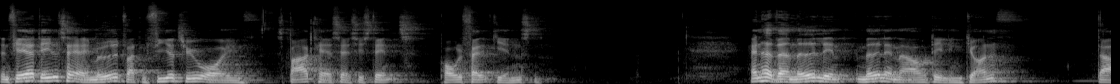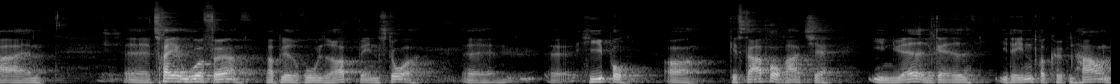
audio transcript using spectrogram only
Den fjerde deltager i mødet var den 24-årige sparekasseassistent Paul Falk Jensen. Han havde været medlem, medlem af afdeling John, der øh, tre uger før var blevet rullet op ved en stor øh, øh, Hippo og gestapo-razzia i Nyadelgade i det indre København.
